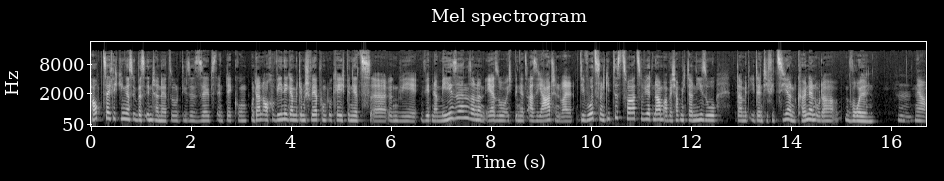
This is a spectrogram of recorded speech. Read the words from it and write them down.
hauptsächlich ging das übers Internet, so diese Selbstentdeckung. Und dann auch weniger mit dem Schwerpunkt, okay, ich bin jetzt äh, irgendwie Vietnamesin, sondern eher so, ich bin jetzt Asiatin, weil die Wurzeln gibt es zwar zu Vietnam, aber ich habe mich da nie so damit identifizieren können oder wollen. Ja,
